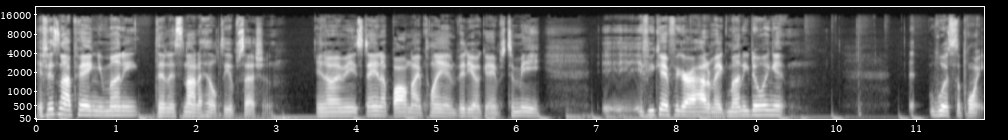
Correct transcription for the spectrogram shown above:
If it's not paying you money, then it's not a healthy obsession. You know what I mean? Staying up all night playing video games, to me, if you can't figure out how to make money doing it, what's the point?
